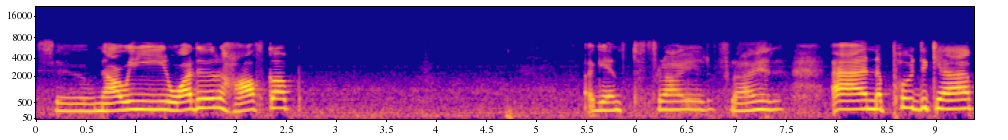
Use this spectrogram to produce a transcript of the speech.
So now we need water half cup again fry it fry it and put the cap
